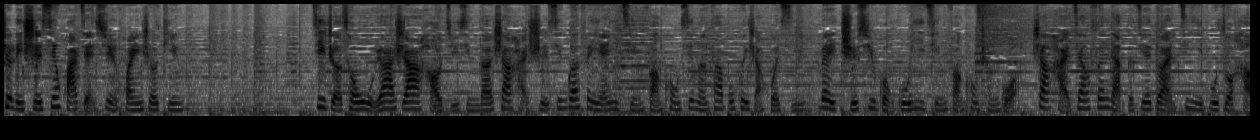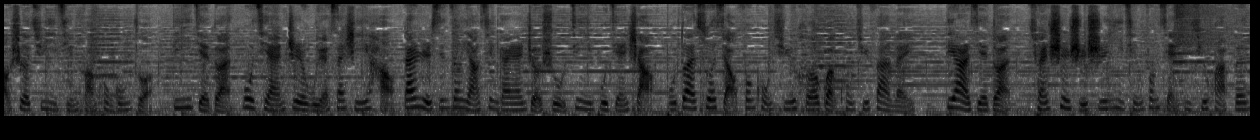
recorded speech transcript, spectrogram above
这里是新华简讯，欢迎收听。记者从五月二十二号举行的上海市新冠肺炎疫情防控新闻发布会上获悉，为持续巩固疫情防控成果，上海将分两个阶段进一步做好社区疫情防控工作。第一阶段，目前至五月三十一号，单日新增阳性感染者数进一步减少，不断缩小封控区和管控区范围。第二阶段，全市实施疫情风险地区划分，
